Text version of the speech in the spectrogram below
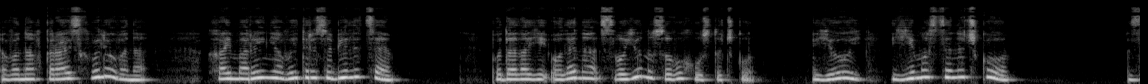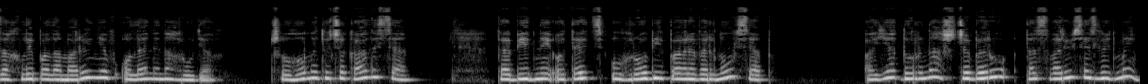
Вона вкрай схвильована. Хай Мариня витре собі лице. Подала їй Олена свою носову хусточку. Йой, їмо сценочко. Захлипала Мариня в Олени на грудях. Чого ми дочекалися? Та бідний отець у гробі перевернувся б. А я дурна ще беру та сварюся з людьми.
